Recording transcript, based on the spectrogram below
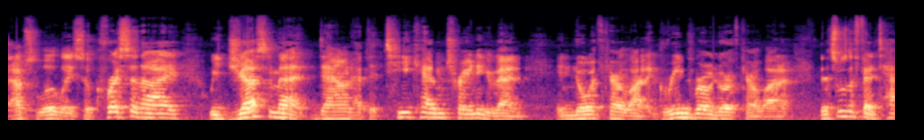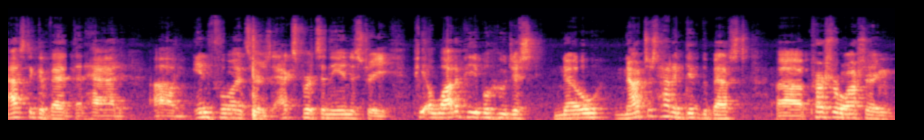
Absolutely. So, Chris and I, we just met down at the TChem training event in North Carolina, Greensboro, North Carolina. This was a fantastic event that had um, influencers, experts in the industry, a lot of people who just know not just how to give the best uh, pressure washing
